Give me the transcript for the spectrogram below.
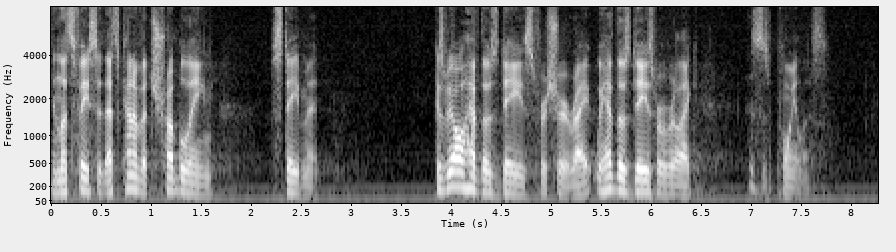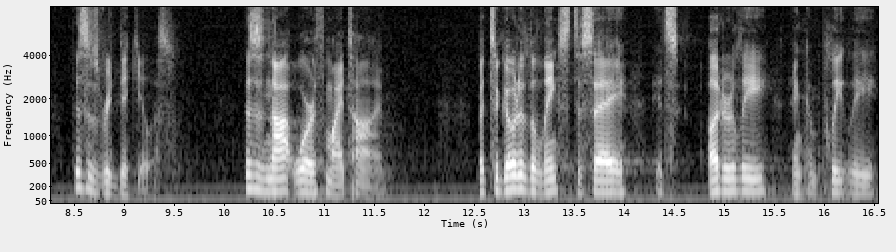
And let's face it, that's kind of a troubling statement. Because we all have those days for sure, right? We have those days where we're like, this is pointless. This is ridiculous. This is not worth my time. But to go to the lengths to say it's utterly and completely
